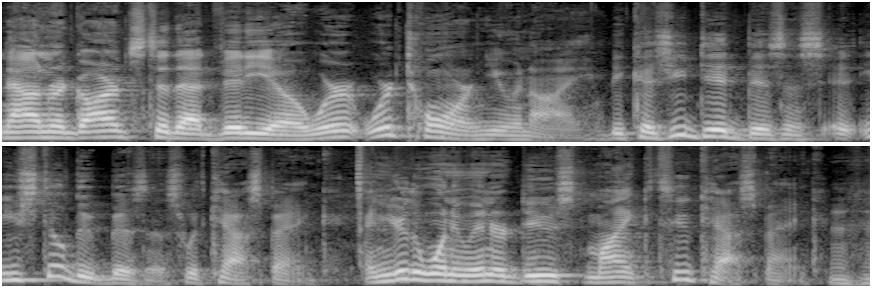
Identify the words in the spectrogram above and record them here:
Now, in regards to that video, we're, we're torn, you and I, because you did business, you still do business with Cass Bank. And you're the one who introduced Mike to Cass Bank. Mm-hmm.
